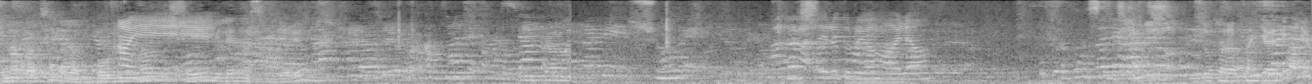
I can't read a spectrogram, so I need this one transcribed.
Şuna baksana bak burnunun şeyi bile nasıl görüyor musun? Şunun dişleri duruyor hala. Biz o taraftan geldik ya.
